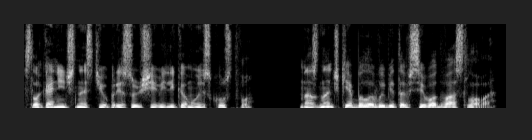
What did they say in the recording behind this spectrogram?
С лаконичностью, присущей великому искусству, на значке было выбито всего два слова —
